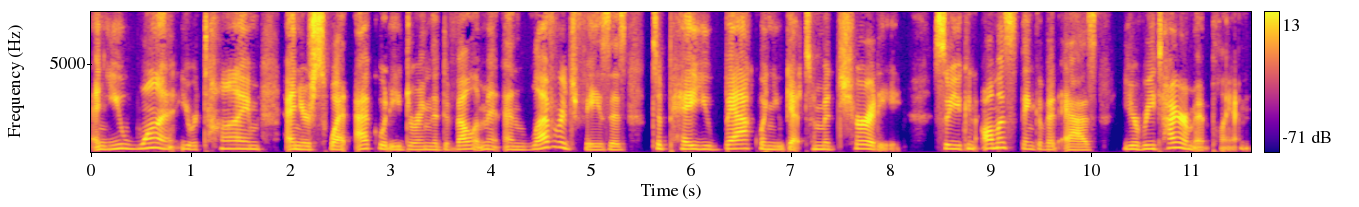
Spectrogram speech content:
and you want your time and your sweat equity during the development and leverage phases to pay you back when you get to maturity. So you can almost think of it as your retirement plan.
